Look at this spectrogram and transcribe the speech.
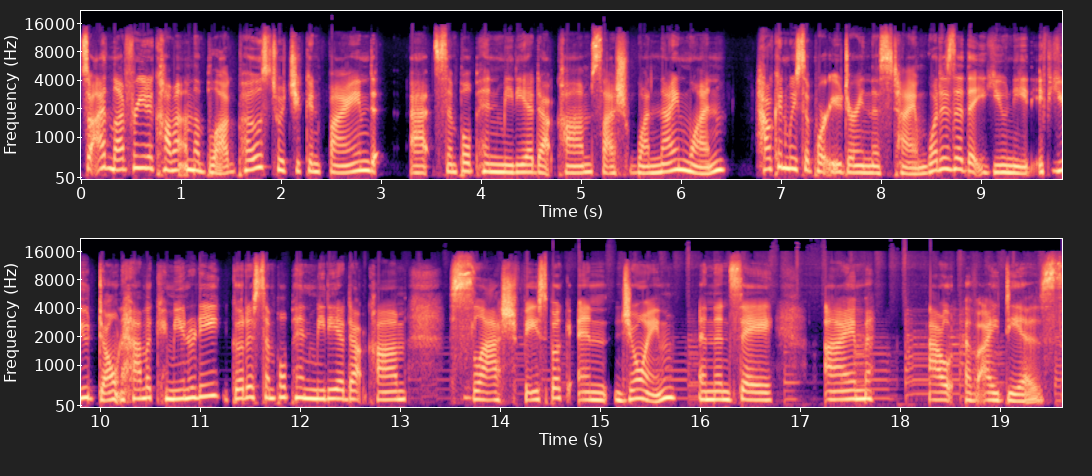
So I'd love for you to comment on the blog post, which you can find at simplepinmedia.com slash 191. How can we support you during this time? What is it that you need? If you don't have a community, go to simplepinmedia.com slash Facebook and join and then say, I'm out of ideas.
